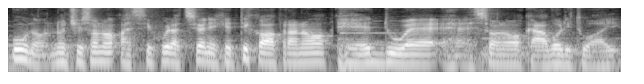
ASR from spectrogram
uno, non ci sono assicurazioni che ti coprano e due, eh, sono cavoli tuoi.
